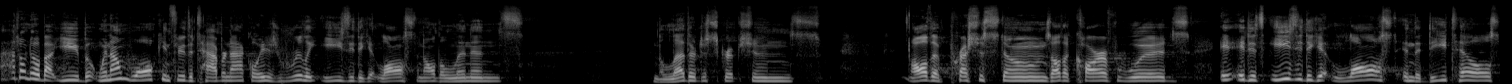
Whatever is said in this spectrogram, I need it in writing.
I don't know about you, but when I'm walking through the tabernacle, it is really easy to get lost in all the linens and the leather descriptions all the precious stones, all the carved woods. It, it is easy to get lost in the details,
